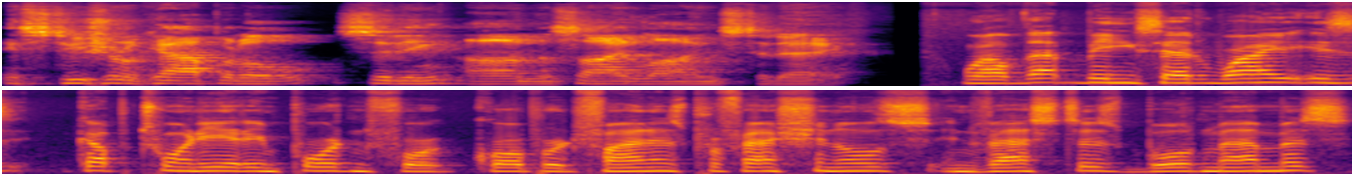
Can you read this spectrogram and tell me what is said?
institutional capital sitting on the sidelines today. Well, that being said, why is COP28 important for corporate finance professionals, investors, board members?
